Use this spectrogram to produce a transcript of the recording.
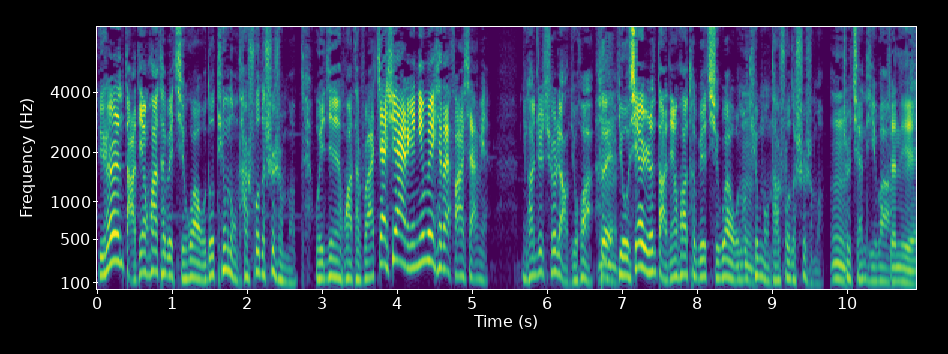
有些人打电话特别奇怪，我都听不懂他说的是什么。我一接电话，他说：“啊，嘉轩，这个您为现在发下面。”你看，这其实两句话。对有些人打电话特别奇怪，我都听不懂他说的是什么，嗯这是前提吧？真题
